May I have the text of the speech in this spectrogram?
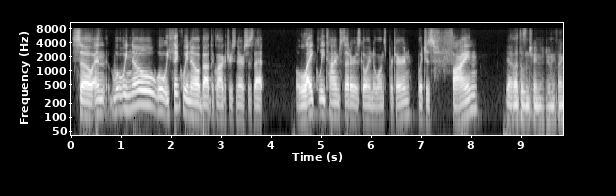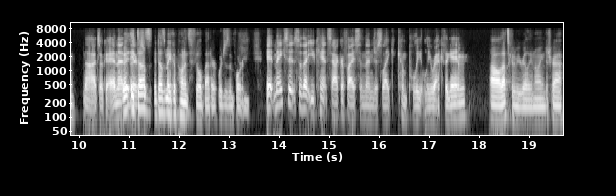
So, and what we know, what we think we know about the Clockatrice Nurse is that likely time stutter is going to once per turn, which is fine. Yeah, that doesn't change anything. No, it's okay, and that It, it does it does make opponents feel better, which is important. It makes it so that you can't sacrifice and then just like completely wreck the game. Oh, that's gonna be really annoying to track.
